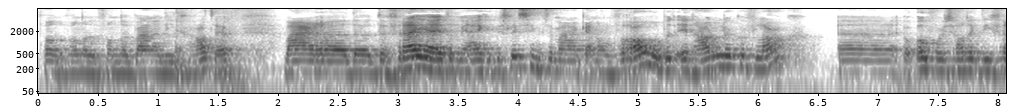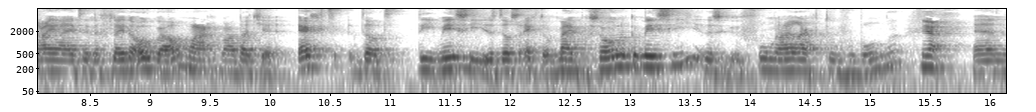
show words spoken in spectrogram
van, van, de, van de banen die ik gehad heb. Maar de, de vrijheid om je eigen beslissing te maken en dan vooral op het inhoudelijke vlak. overigens had ik die vrijheid in het verleden ook wel. Maar, maar dat je echt, dat die missie, is, dat is echt ook mijn persoonlijke missie. Dus ik voel me heel erg toe verbonden. Ja. En,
